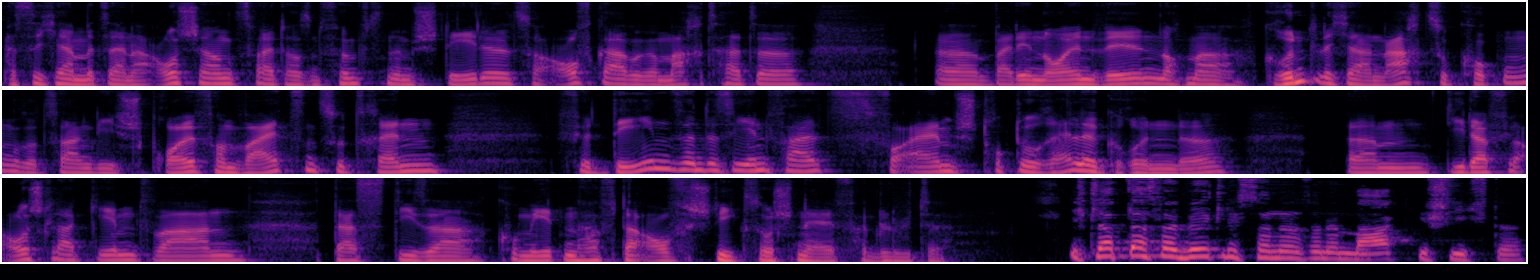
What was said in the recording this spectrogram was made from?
es sich ja mit seiner Ausstellung 2015 im Städel zur Aufgabe gemacht hatte, äh, bei den neuen Villen nochmal gründlicher nachzugucken, sozusagen die Spreu vom Weizen zu trennen. Für den sind es jedenfalls vor allem strukturelle Gründe, ähm, die dafür ausschlaggebend waren, dass dieser kometenhafte Aufstieg so schnell verglühte? Ich glaube, das war wirklich so eine, so eine Marktgeschichte.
